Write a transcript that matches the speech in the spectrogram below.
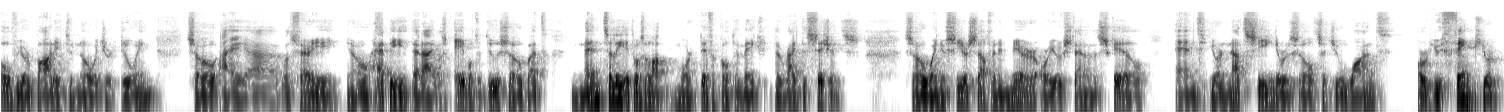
over your body to know what you're doing. So i uh, was very you know happy that i was able to do so but mentally it was a lot more difficult to make the right decisions so when you see yourself in a mirror or you stand on a scale and you're not seeing the results that you want or you think you're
